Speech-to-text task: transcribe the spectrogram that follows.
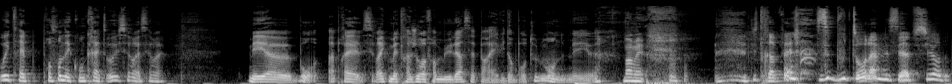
Oui, très profonde et concrète. Oui, c'est vrai, c'est vrai. Mais euh, bon, après, c'est vrai que mettre à jour un formulaire, ça paraît évident pour tout le monde, mais euh, non mais tu te rappelles ce bouton-là, mais c'est absurde.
